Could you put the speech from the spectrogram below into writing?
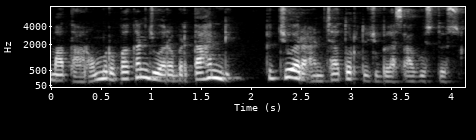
Matarum merupakan juara bertahan di kejuaraan catur 17 Agustus.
